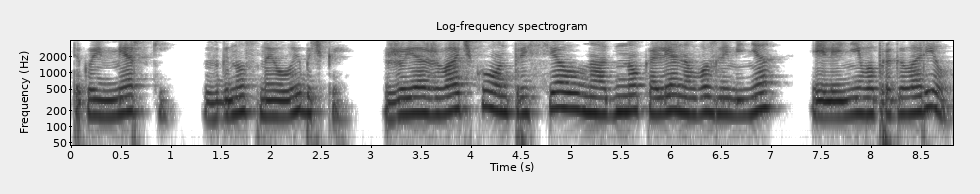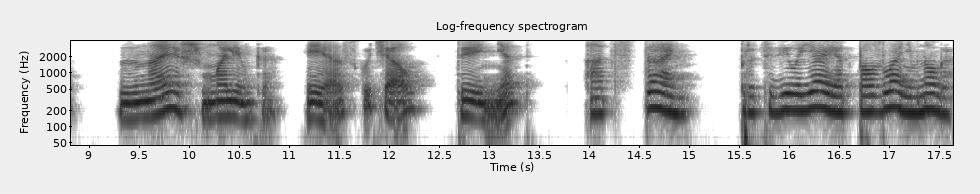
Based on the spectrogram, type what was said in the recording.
Такой мерзкий, с гнусной улыбочкой. Жуя жвачку, он присел на одно колено возле меня и лениво проговорил. «Знаешь, малинка, я скучал. Ты нет?» «Отстань!» – процедила я и отползла немного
